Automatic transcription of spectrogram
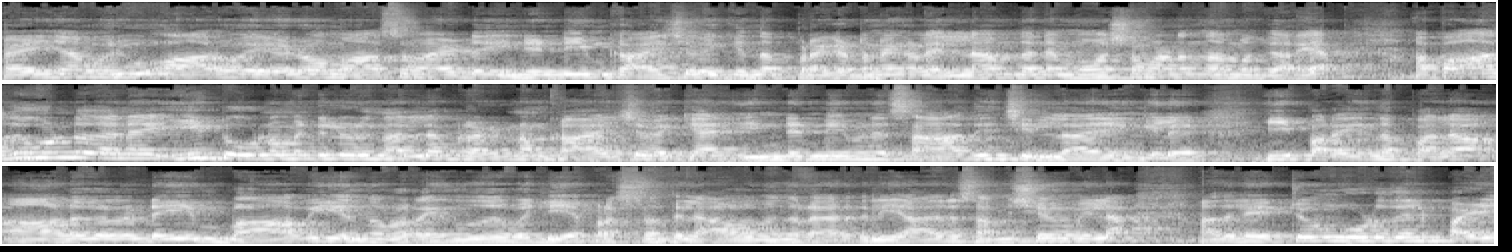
കഴിഞ്ഞ ഒരു ആറോ ഏഴോ മാസമായിട്ട് ഇന്ത്യൻ ടീം കാഴ്ചവെക്കുന്ന പ്രകടനങ്ങളെല്ലാം തന്നെ മോശമാണെന്ന് നമുക്കറിയാം. അപ്പൊ അതുകൊണ്ട് തന്നെ ഈ ടൂർണമെന്റിൽ ഒരു നല്ല പ്രകടനം കാഴ്ചവെക്കാൻ ഇന്ത്യൻ ടീമിന് സാധിച്ചില്ല എങ്കിൽ ഈ പറയുന്ന പല ആളുകളുടെയും ഭാവി എന്ന് പറയുന്നത് വലിയ പ്രശ്നത്തിലാവും എന്നുള്ള കാര്യത്തിൽ യാതൊരു സംശയവുമില്ല. അതിൽ ഏറ്റവും കൂടുതൽ പഴി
